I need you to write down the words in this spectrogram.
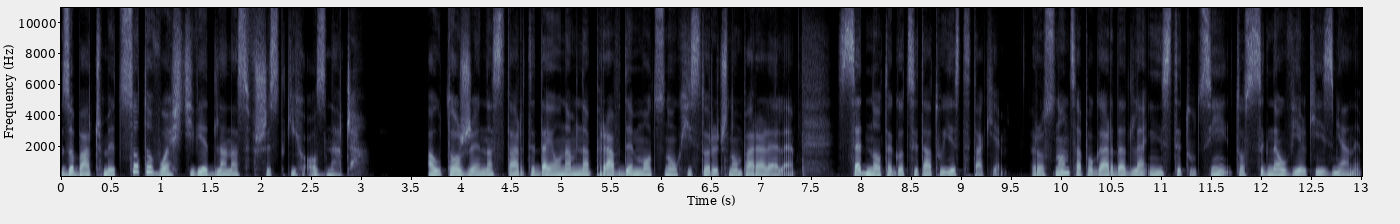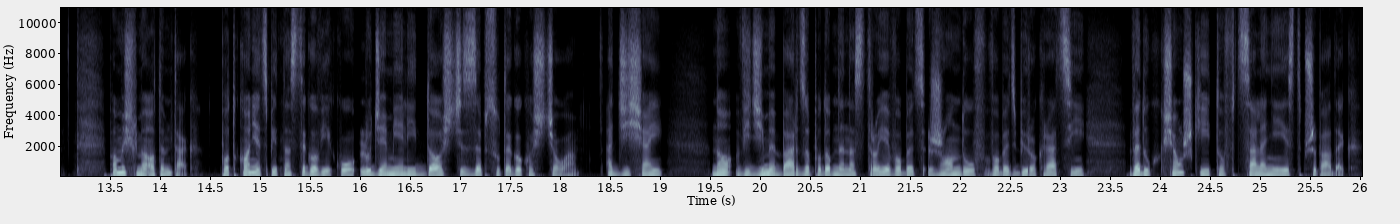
Zobaczmy, co to właściwie dla nas wszystkich oznacza. Autorzy na start dają nam naprawdę mocną historyczną paralelę. Sedno tego cytatu jest takie. Rosnąca pogarda dla instytucji to sygnał wielkiej zmiany. Pomyślmy o tym tak. Pod koniec XV wieku ludzie mieli dość zepsutego kościoła, a dzisiaj, no, widzimy bardzo podobne nastroje wobec rządów, wobec biurokracji. Według książki to wcale nie jest przypadek.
